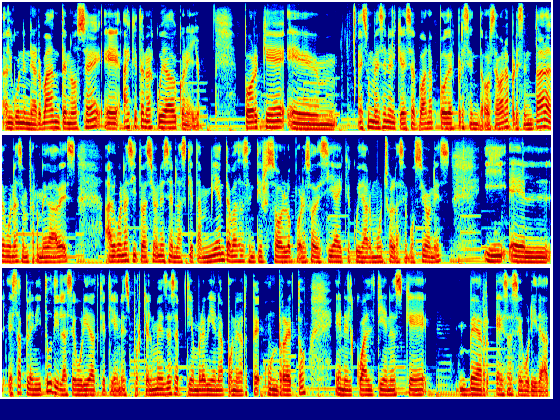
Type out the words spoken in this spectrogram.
algún enervante, no sé, eh, hay que tener cuidado con ello. Porque em, es un mes en el que se van a poder presentar o se van a presentar algunas enfermedades, algunas situaciones en las que también te vas a sentir solo. Por eso decía, hay que cuidar mucho las emociones y esa plenitud y la seguridad que tienes. Porque el mes de septiembre viene a ponerte un reto en el cual tienes que ver esa seguridad.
